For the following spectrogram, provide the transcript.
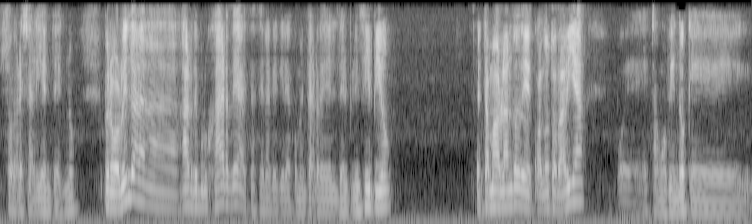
sobresalientes, ¿no? Pero volviendo a la Arde Brujarde, a esta escena que quería comentar del, del principio, estamos hablando de cuando todavía, pues estamos viendo que,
